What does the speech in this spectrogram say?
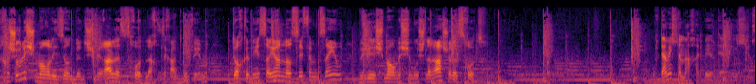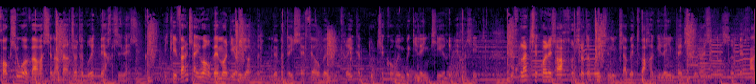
חשוב לשמור על איזון בין שמירה על הזכות להחזקת רובים, תוך כדי ניסיון להוסיף אמצעים בשביל לשמור משימוש לרע של הזכות. עובדה משמחת ביותר היא שחוק שהועבר השנה בארצות הברית ביחס לנשק. מכיוון שהיו הרבה מאוד יריות בבתי ספר ובמקרי התאבדות שקורים בגילאים צעירים יחסית, הוחלט שכל אזרח ארצות הברית שנמצא בטווח הגילאים בין 18 ל-21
